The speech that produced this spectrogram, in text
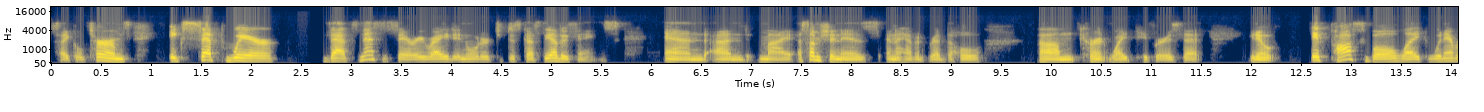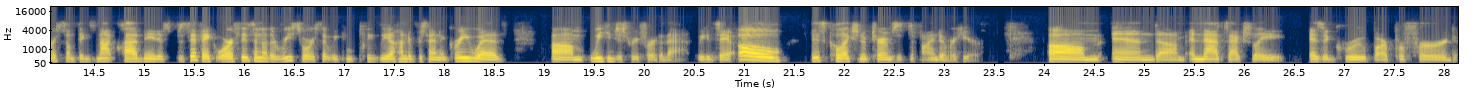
cycle terms except where that's necessary right in order to discuss the other things. And and my assumption is and i haven't read the whole um, current white paper is that you know if possible like whenever something's not cloud native specific or if there's another resource that we completely 100% agree with um, we can just refer to that we can say oh this collection of terms is defined over here. Um, and, um, and that's actually, as a group, our preferred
